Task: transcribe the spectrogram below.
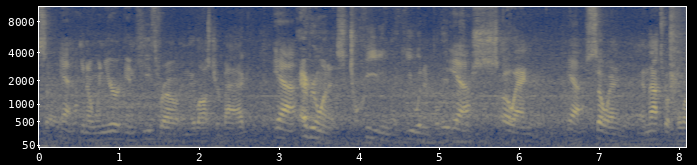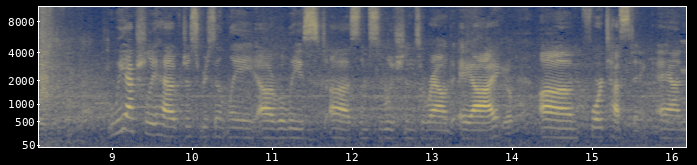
So, Yeah. you know, when you're in Heathrow and they lost your bag, Yeah. everyone is tweeting like you wouldn't believe it. Yeah. They're so angry, Yeah. so angry, and that's what blows up. We actually have just recently uh, released uh, some solutions around AI Yep. um, for testing, and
